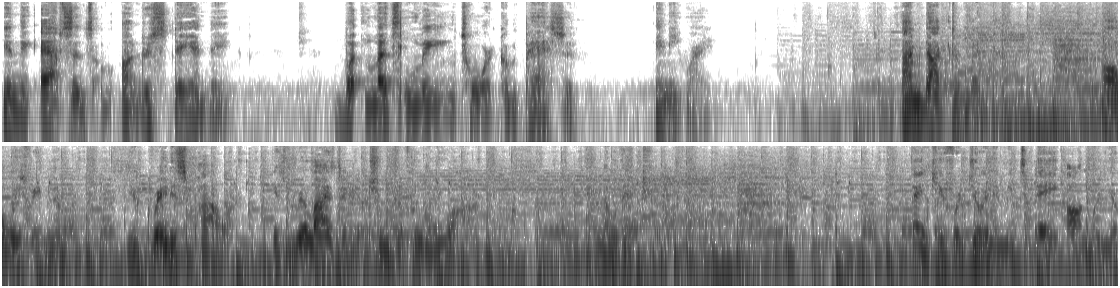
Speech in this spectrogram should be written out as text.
in the absence of understanding but let's lean toward compassion anyway. I'm Dr. Linda. Always remember, your greatest power is realizing the truth of who you are. Know that truth. Thank you for joining me today on When Your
